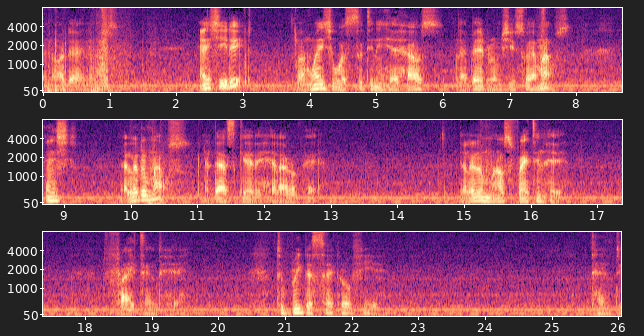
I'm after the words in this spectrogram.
and other animals. And she did. And when she was sitting in her house, in her bedroom, she saw a mouse. And she, a little mouse, and that scared the hell out of her. The little mouse frightened her, frightened her to break the circle of fear. Turn to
